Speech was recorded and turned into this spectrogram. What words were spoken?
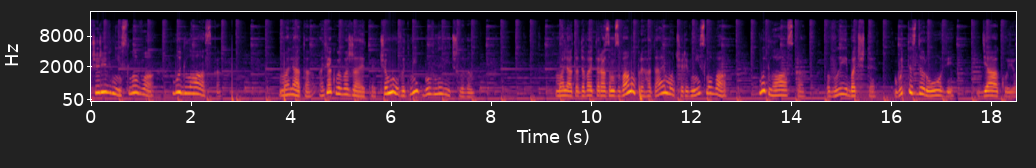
чарівні слова? Будь ласка. Малята, а як ви вважаєте, чому ведмідь був невічливим? Малята, давайте разом з вами пригадаємо чарівні слова. Будь ласка, вибачте, будьте здорові, дякую.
